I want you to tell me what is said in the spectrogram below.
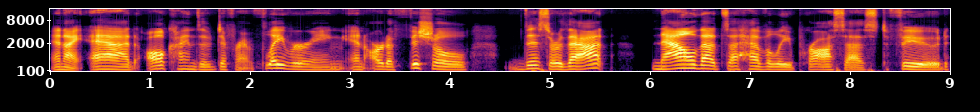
and I add all kinds of different flavoring and artificial this or that, now that's a heavily processed food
